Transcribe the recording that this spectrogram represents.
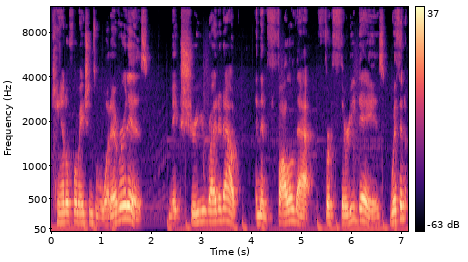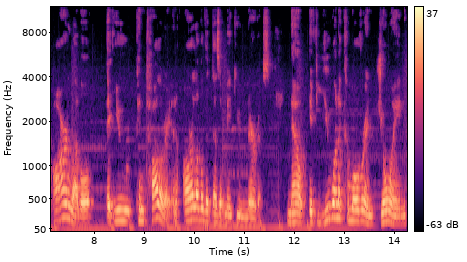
candle formations, whatever it is, Make sure you write it out and then follow that for 30 days with an R level that you can tolerate, an R level that doesn't make you nervous. Now, if you want to come over and join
